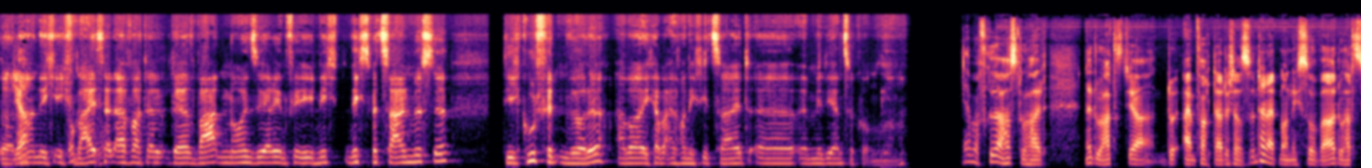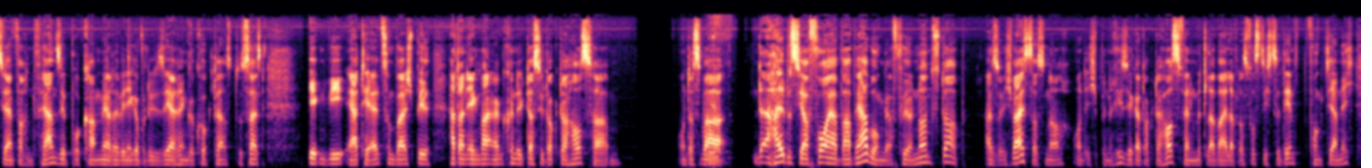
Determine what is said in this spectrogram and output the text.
So, ja. Ne? Und ich, ich okay. weiß halt einfach, da, da, warten neun Serien, für die ich nicht, nichts bezahlen müsste, die ich gut finden würde, aber ich habe einfach nicht die Zeit, äh, mir die anzugucken. So, ne? Ja, aber früher hast du halt, ne, du hattest ja du, einfach dadurch, dass das Internet noch nicht so war, du hattest ja einfach ein Fernsehprogramm mehr oder weniger, wo du die Serien geguckt hast. Das heißt, irgendwie RTL zum Beispiel hat dann irgendwann angekündigt, dass sie Dr. House haben. Und das war ja. ein halbes Jahr vorher war Werbung dafür, nonstop. Also ich weiß das noch und ich bin ein riesiger Dr. House-Fan mittlerweile, aber das wusste ich zu dem Punkt ja nicht.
